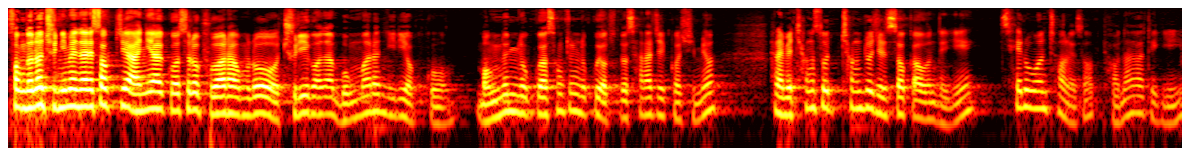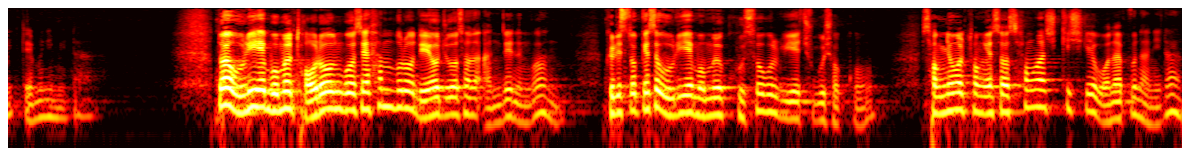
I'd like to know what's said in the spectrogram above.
성도는 주님의 날에 썩지 아니할 것으로 부활함으로 줄이거나 목마른 일이 없고 먹는 욕구와 성적 욕구 역시도 사라질 것이며 하나님의 창조, 창조 질서 가운데에 새로운 차원에서 변화가 되기 때문입니다. 또한 우리의 몸을 더러운 곳에 함부로 내어주어서는 안 되는 건 그리스도께서 우리의 몸을 구속을 위해 죽으셨고 성령을 통해서 성화시키시길 원할 뿐 아니라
